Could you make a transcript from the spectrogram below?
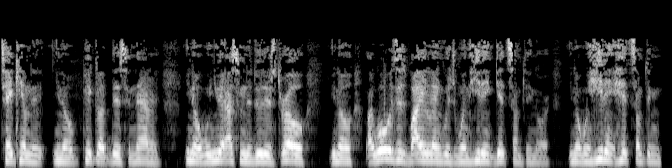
take him to, you know, pick up this and that? Or, you know, when you ask him to do this throw, you know, like what was his body language when he didn't get something or, you know, when he didn't hit something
